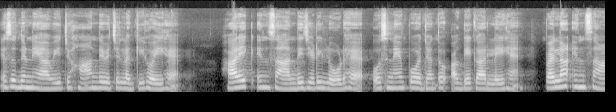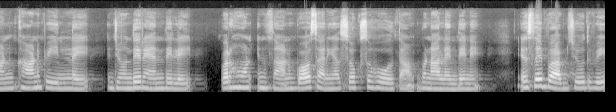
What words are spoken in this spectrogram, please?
ਇਸ ਦੁਨਿਆਵੀ ਜਹਾਨ ਦੇ ਵਿੱਚ ਲੱਗੀ ਹੋਈ ਹੈ। ਹਰ ਇੱਕ ਇਨਸਾਨ ਦੀ ਜਿਹੜੀ ਲੋੜ ਹੈ, ਉਸਨੇ ਭੋਜਨ ਤੋਂ ਅੱਗੇ ਕਰ ਲਈ ਹੈ। ਪਹਿਲਾਂ ਇਨਸਾਨ ਖਾਣ ਪੀਣ ਲਈ ਜਿਉਂਦੇ ਰਹਿਣ ਦੇ ਲਈ, ਪਰ ਹੁਣ ਇਨਸਾਨ ਬਹੁਤ ਸਾਰੀਆਂ ਸੁੱਖ ਸਹੂਲਤਾਂ ਬਣਾ ਲੈਂਦੇ ਨੇ। ਇਸ ਦੇ ਬਾਵਜੂਦ ਵੀ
